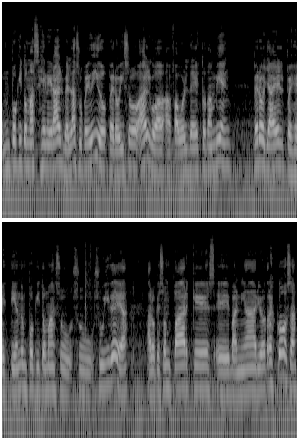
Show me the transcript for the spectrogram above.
un poquito más general, ¿verdad? Su pedido, pero hizo algo a, favor de esto también. Pero ya él pues extiende un poquito más su, su, su idea a lo que son parques, eh, balnearios, otras cosas.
